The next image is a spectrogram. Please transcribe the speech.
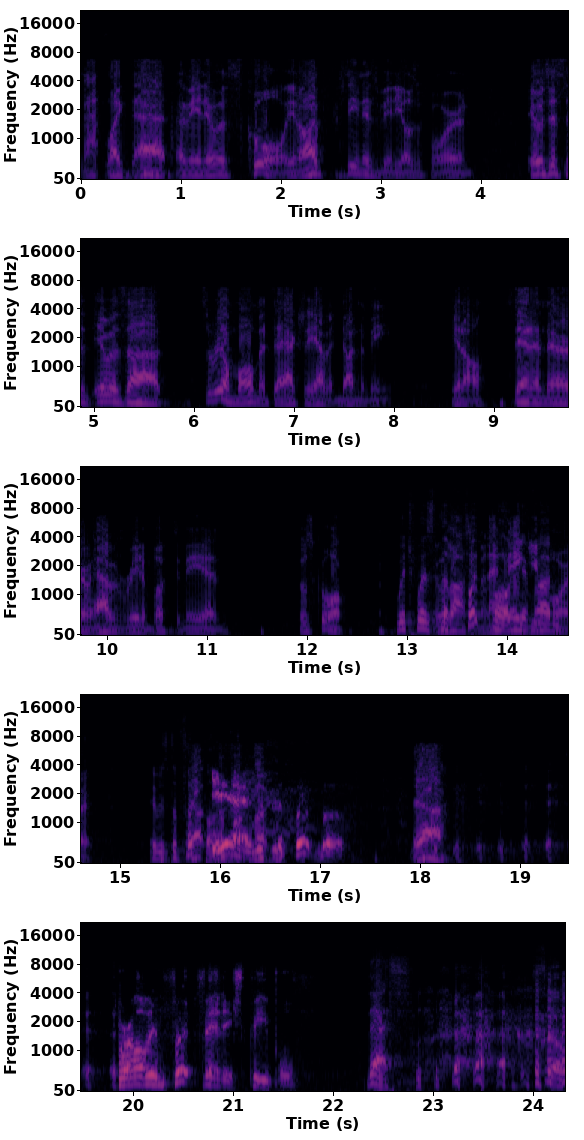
not like that. I mean, it was cool. You know, I've seen his videos before, and it was just, it was, uh, a surreal moment to actually have it done to me. You know, standing there, having him read a book to me, and it was cool. Which was It the was awesome, foot and I thank you I'm- for it. It was the football. Yeah, it was the football. book. Yeah. For all them foot fetish people. Yes. so,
